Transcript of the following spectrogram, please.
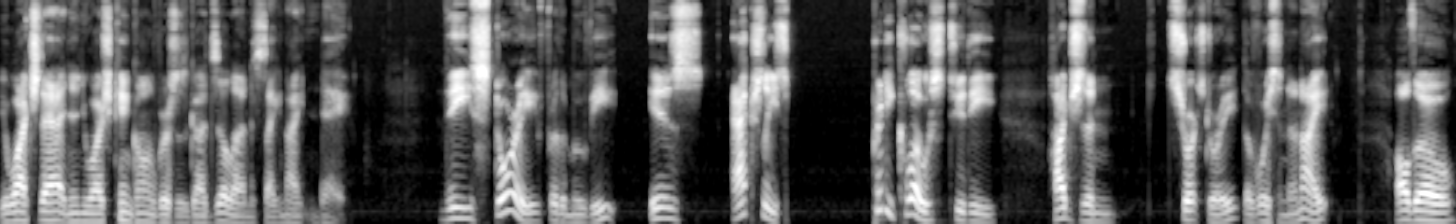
you watch that and then you watch King Kong versus Godzilla, and it's like night and day. The story for the movie is actually pretty close to the Hodgson short story, The Voice in the Night, although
